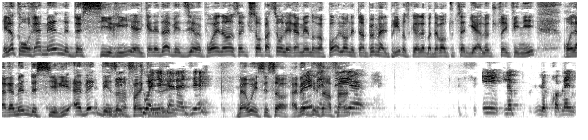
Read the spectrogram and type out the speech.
Et là, qu'on ramène de Syrie, euh, le Canada avait dit un point, non, celles qui sont parties, on les ramènera pas. Là, on est un peu mal pris parce que là, ben, d'abord, toute cette guerre-là, tout ça est fini. On la ramène de Syrie avec des, enfants. eus. canadiens. Ben oui, c'est ça, avec des enfants. euh, et le, le problème,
